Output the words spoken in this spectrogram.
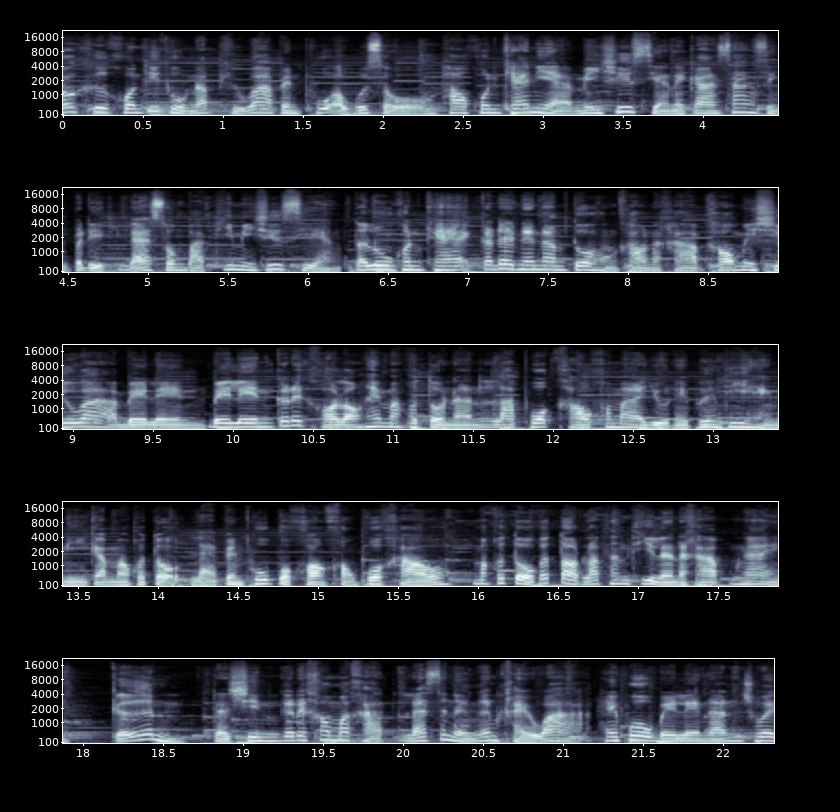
ก็คือคนที่ถูกนับถือว่าเป็นผู้อาวุโส เผ่าคนแคะเนี่ยมีชื่อเสียงในการสร้างสิ่งประดิษฐ์และสมบัติที่มีชื่อเสียง ตะลุงคนแคะก็ได้แนะนำตัวของเขานะครับ เขามีชื่อว่าเบเลน เบเลนก็ได้ขอร้องให้มาโคโตะนั้น รับพวกเขาเข้ามาอยู่ในพื้นที่แห่งนี้กับมาโคโตะและเป็นผู้ปกครองของพวกเขา มาโคโตะก็ตอบรับทันทีเลยนะครับ ง่าย เกิน แต่ชินก็ได้เข้ามาขัด และเสนอเงื่อนไขว่าให้พวกเบเลนนั้นช่วย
